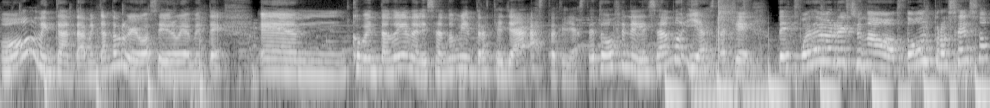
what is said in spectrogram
Oh, me encanta, me encanta porque yo voy a seguir obviamente em, comentando y analizando mientras que ya, hasta que ya esté todo finalizando y hasta que después de haber reaccionado a todo el proceso,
